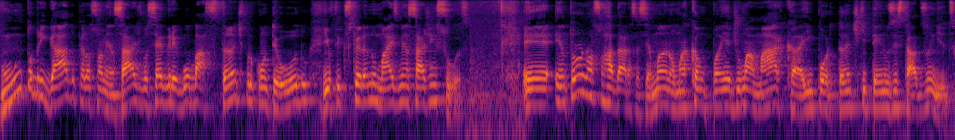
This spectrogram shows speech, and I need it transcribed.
Muito obrigado pela sua mensagem, você agregou bastante para o conteúdo e eu fico esperando mais mensagens suas. É, entrou no nosso radar essa semana uma campanha de uma marca importante que tem nos Estados Unidos.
